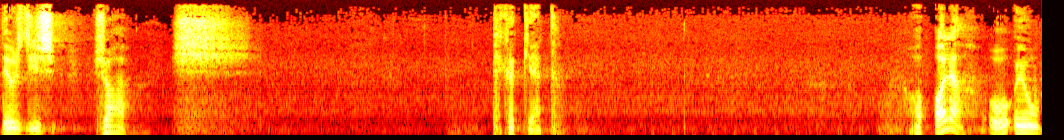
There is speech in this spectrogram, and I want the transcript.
Deus diz: Jó, shh, fica quieto. Olha, eu,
